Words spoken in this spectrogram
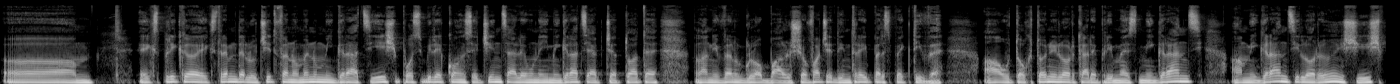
uh, explică extrem de lucid fenomenul migrației și posibile consecințe ale unei migrații acceptate la nivel global și o face din trei perspective. A autohtonilor care primesc migranți, a migranților înșiși,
